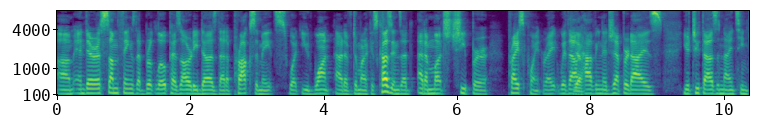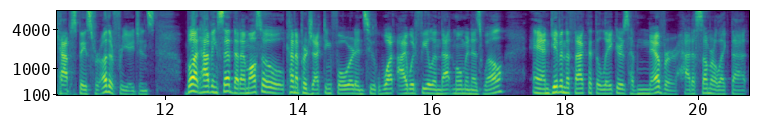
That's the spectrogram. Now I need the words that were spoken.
Um, and there are some things that Brook Lopez already does that approximates what you'd want out of DeMarcus Cousins at, at a much cheaper price point, right? Without yeah. having to jeopardize your 2019 cap space for other free agents. But having said that, I'm also kind of projecting forward into what I would feel in that moment as well. And given the fact that the Lakers have never had a summer like that,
